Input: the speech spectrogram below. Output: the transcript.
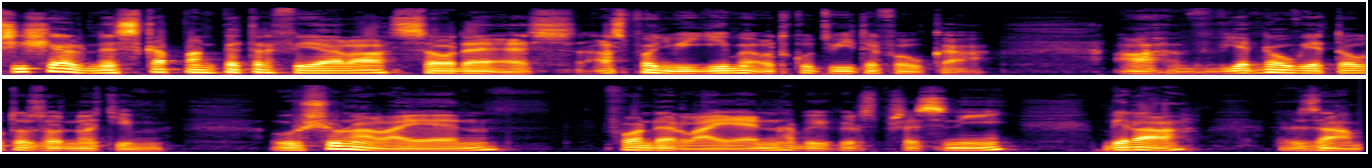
přišel dneska pan Petr Fiala z ODS. Aspoň vidíme, odkud vítr fouká. A jednou větou to zhodnotím. Ursula Leyen, von der Leyen, abych byl přesný, byla za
